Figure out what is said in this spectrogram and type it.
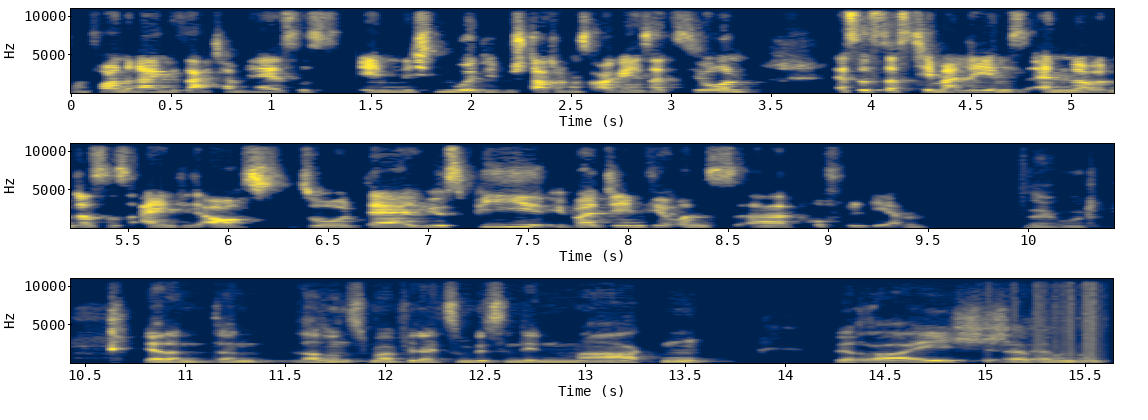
von vornherein gesagt haben, hey, es ist eben nicht nur die Bestattungsorganisation, es ist das Thema Lebensende und das ist eigentlich auch so der USP, über den wir uns äh, profilieren. Sehr gut. Ja, dann, dann lass uns mal vielleicht so ein bisschen den Markenbereich, äh, wenn man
